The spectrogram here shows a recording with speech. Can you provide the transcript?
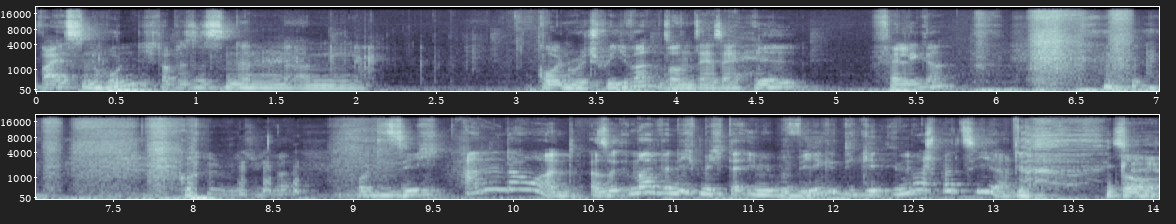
weißen Hund. Ich glaube, das ist ein ähm, Golden Retriever, so ein sehr, sehr Golden Retriever. Und die sehe ich andauernd. Also immer, wenn ich mich da irgendwie bewege, die gehen immer spazieren. So, Okay.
